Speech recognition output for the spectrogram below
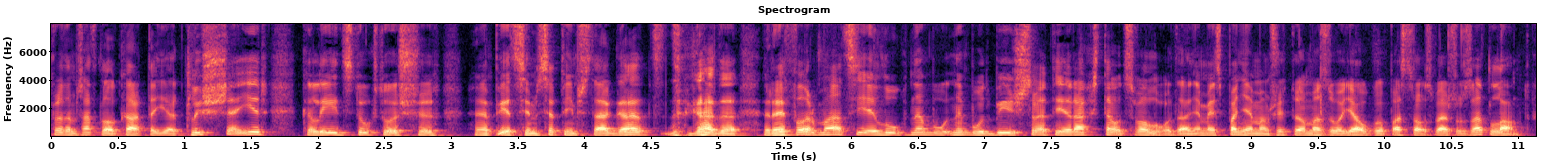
protams, atkal kārtējā klišē ir, ka līdz 1517. gada, gada reformācijai lūk nebūtu nebūt bijuši svētie raksti tautas valodā. Ja mēs paņemam šito mazo jauko pasaules vēršu uz Atlantu,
